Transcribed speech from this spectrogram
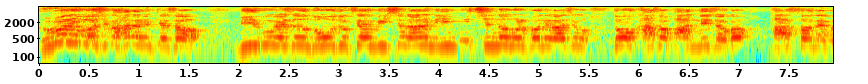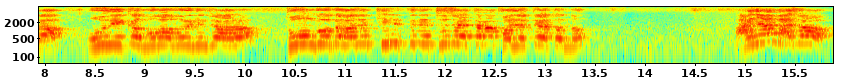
그거를 보시고 하나님께서 미국에서 노숙자 미션하는 이 미친놈을 보내가지고 너 가서 봤니 저거? 봤어 내가 오니까 뭐가 보이는 줄 알아? 돈 걷어가지고 필리핀에 투자했다가 걸렸대 어떤 놈? 아니야 맞아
